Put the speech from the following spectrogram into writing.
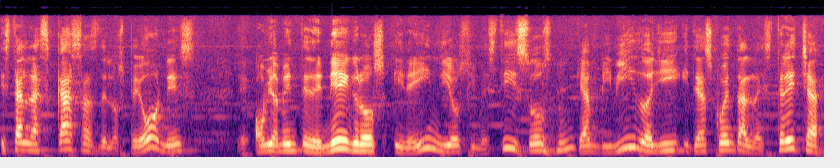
Están las casas de los peones, eh, obviamente de negros y de indios y mestizos que han vivido allí y te das cuenta, la estrecha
